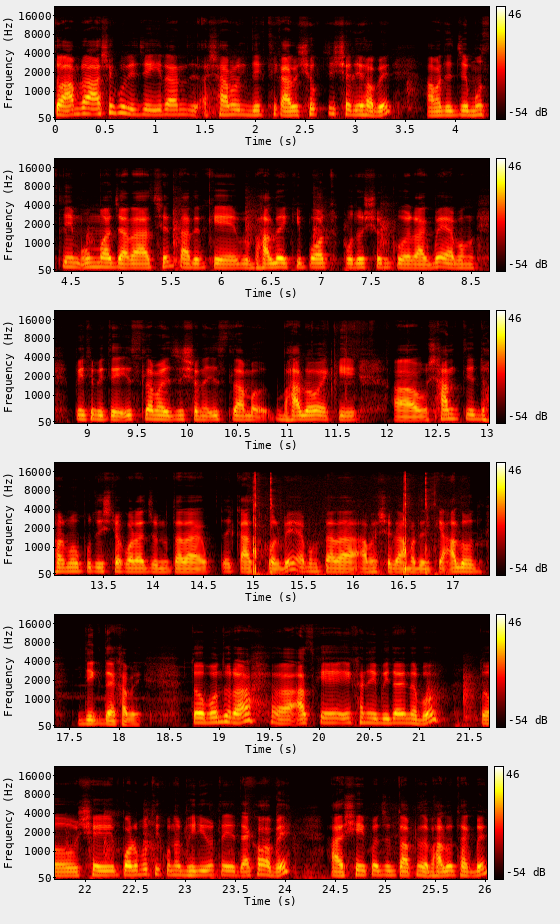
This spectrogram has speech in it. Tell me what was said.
তো আমরা আশা করি যে ইরান সামরিক দিক থেকে আরও শক্তিশালী হবে। আমাদের যে মুসলিম উম্মা যারা আছেন, তাদেরকে ভালো একটি পথ প্রদর্শন করে রাখবে এবং পৃথিবীতে ইসলামাইজেশনে, ইসলাম ভালো একটি শান্তির ধর্ম প্রতিষ্ঠা করার জন্য তারা কাজ করবে এবং তারা আসলে আমাদেরকে আলোর দিক দেখাবে। তো বন্ধুরা আজকে এখানে বিদায় নেব। তো সেই পরবর্তী কোনো ভিডিওতে দেখা হবে। আর সেই পর্যন্ত আপনারা ভালো থাকবেন,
